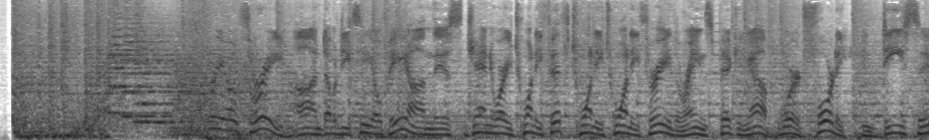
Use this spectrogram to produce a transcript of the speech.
303 on WTOP on this January 25th, 2023. The rain's picking up. We're at 40 in D.C.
